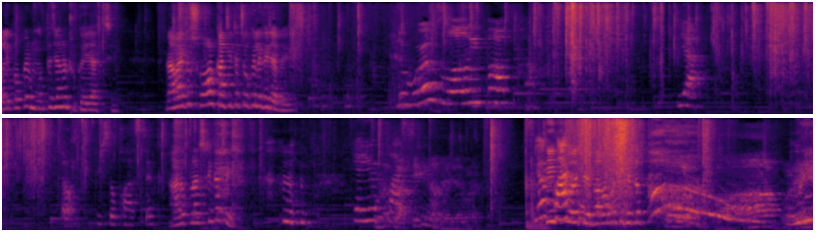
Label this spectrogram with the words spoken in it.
ললিপপের মধ্যে যেন ঢুকে যাচ্ছে রামা একটু সর কাঁচিটা চোখে লেগে যাবে The word lollipop. Yeah. Oh, you're still plastic. আরও প্লাস্টিক আছে Yeah, you're plastic. প্লাস্টিক না হয়ে যাবে You're ঠিক হয়েছে plastic. বাবা বলছে ভেতর ওরে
